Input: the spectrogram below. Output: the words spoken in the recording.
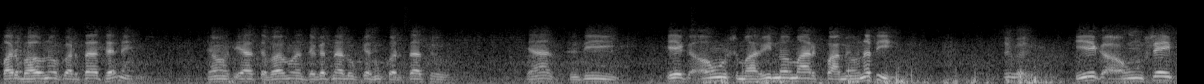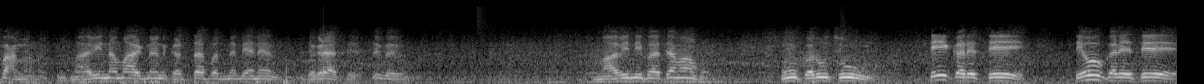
પરભાવનો કરતા છે ને, જ્યાં સુધી આ સભામાં જગતના લોકો હું કરતા છું, ત્યાં સુધી એક અંશ મહાવીરનો માર્ગ પામ્યો નથી? એક અંશે પામ્યો નથી. મહાવીરના માર્ગ ને કરતા પદને બેને ઝઘડા છે. શું કહ્યું? મહાવીરની ભાષામાં હું- કરું છું, તે કરે છે, તેઓ કરે છે,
